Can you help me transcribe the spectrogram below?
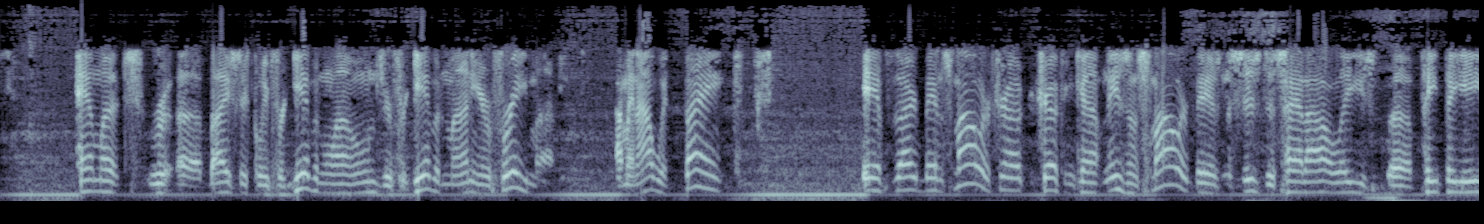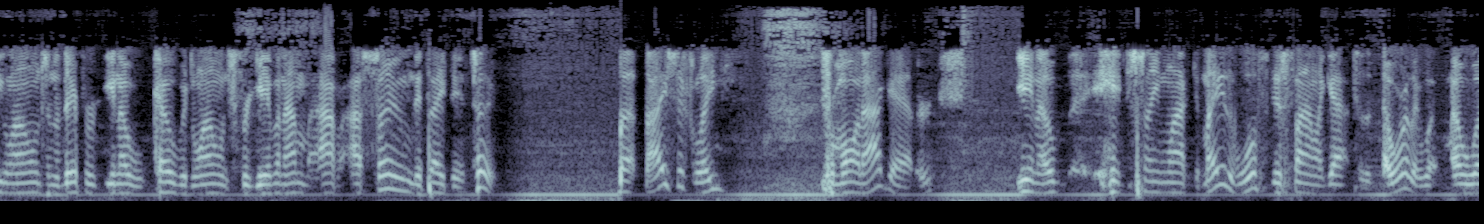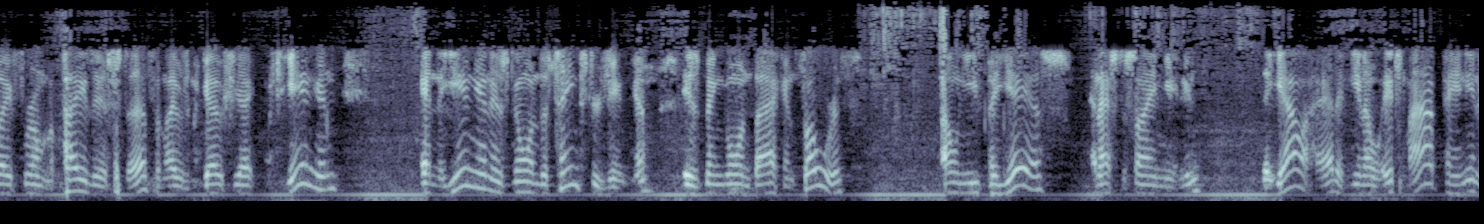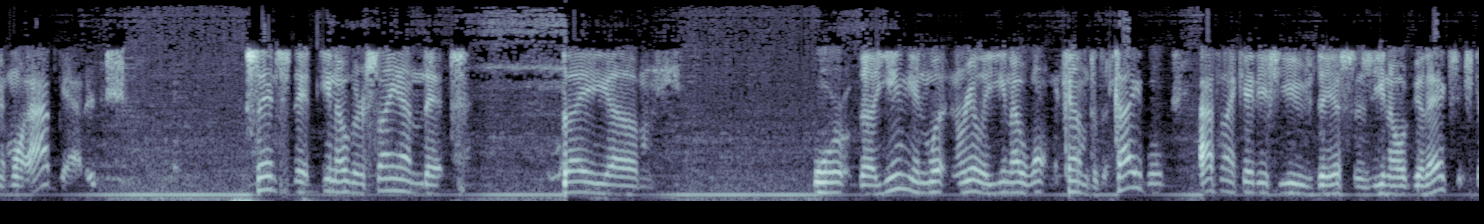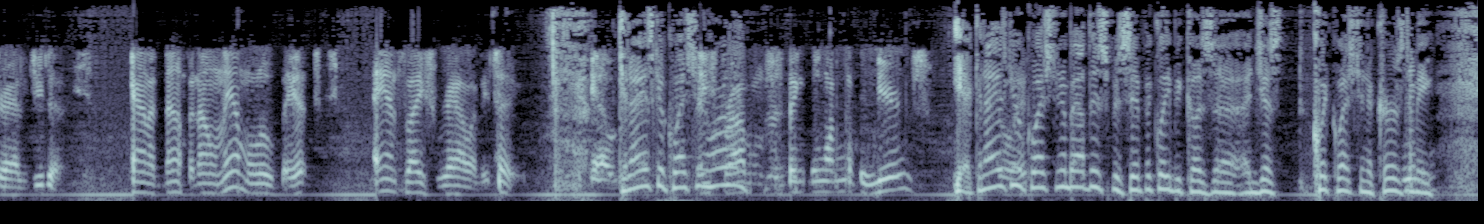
how much uh, basically forgiven loans or forgiven money or free money. I mean, I would think if there'd been smaller truck trucking companies and smaller businesses that's had all these uh, PPE loans and the different, you know, COVID loans forgiven, I'm, I assume that they did too. But basically, from what I gather, you know, it seemed like to me the wolf just finally got to the door. There wasn't no way for them to pay this stuff, and they was negotiating with the union. And the union is going, the Teamsters Union has been going back and forth on UPS, and that's the same union that y'all had. And, you know, it's my opinion and what I've gathered, since that, you know, they're saying that they, um, or the union wasn't really, you know, wanting to come to the table, I think they just used this as, you know, a good exit strategy to kind of dump it on them a little bit and face reality too. You know, Can I ask a question, these Harlan? problems has been going on for years. Yeah, can I ask you a question about this specifically? Because uh, just a quick question occurs to me.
